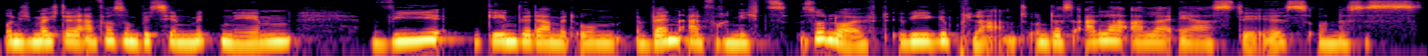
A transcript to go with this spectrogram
Und ich möchte einfach so ein bisschen mitnehmen, wie gehen wir damit um, wenn einfach nichts so läuft wie geplant. Und das aller, allererste ist, und das ist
